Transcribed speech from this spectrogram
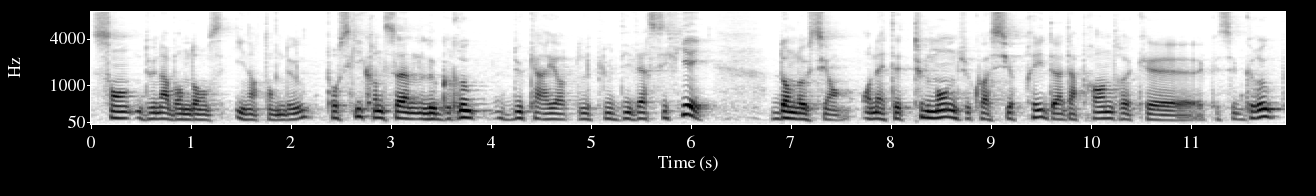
sont d'une abondance inattendue. Pour ce qui concerne le groupe d'eucaryotes le plus diversifié dans l'océan, on était tout le monde, je crois, surpris d'apprendre que, ce groupe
